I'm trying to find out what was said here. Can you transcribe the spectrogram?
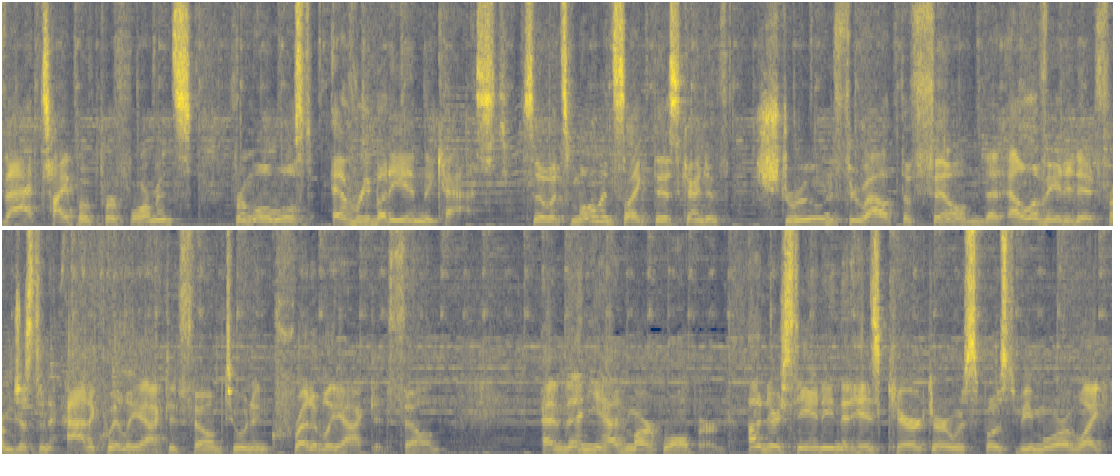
that type of performance from almost everybody in the cast. So it's moments like this kind of strewn throughout the film that elevated it from just an adequately acted film to an incredibly acted film. And then you had Mark Wahlberg, understanding that his character was supposed to be more of like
